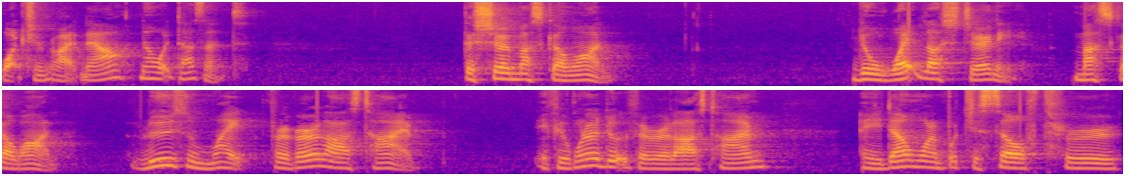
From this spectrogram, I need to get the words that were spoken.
watching right now? No, it doesn't. The show must go on. Your weight loss journey must go on. Losing weight for the very last time. If you want to do it for the very last time and you don't want to put yourself through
